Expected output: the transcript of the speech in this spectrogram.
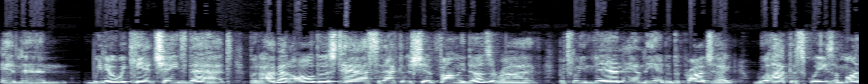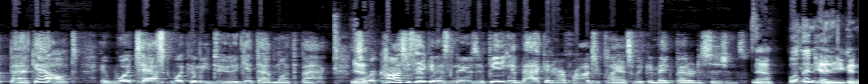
And then we know we can't change that, but how about all those tasks that after the ship finally does arrive, between then and the end of the project, we'll have to squeeze a month back out. And what task, what can we do to get that month back? Yeah. So we're constantly taking this news and feeding it back into our project plan so we can make better decisions. Yeah. Well, and then and you can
